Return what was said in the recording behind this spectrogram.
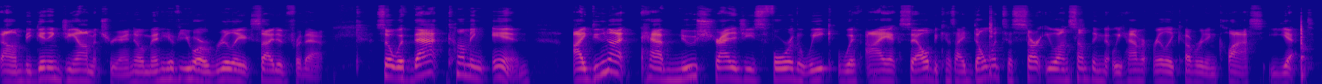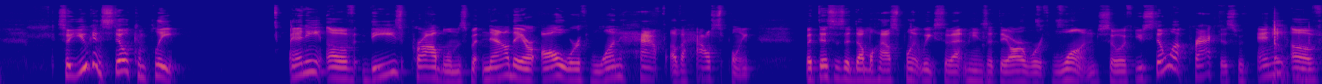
um, beginning geometry. I know many of you are really excited for that. So with that coming in, I do not have new strategies for the week with IXL because I don't want to start you on something that we haven't really covered in class yet. So you can still complete any of these problems, but now they are all worth one half of a house point but this is a double house point week, so that means that they are worth one. So if you still want practice with any of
